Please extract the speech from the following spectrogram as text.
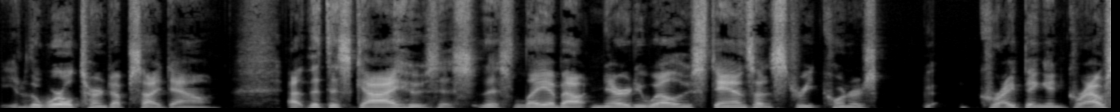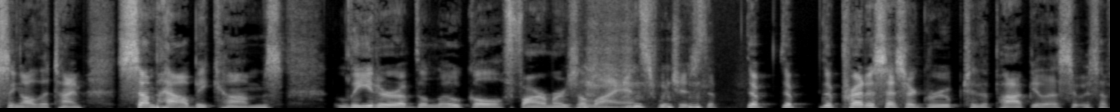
you know, the world turned upside down. Uh, that this guy who's this this layabout ne'er do well who stands on street corners griping and grousing all the time somehow becomes leader of the local farmers alliance which is the, the, the the predecessor group to the populace. It was a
